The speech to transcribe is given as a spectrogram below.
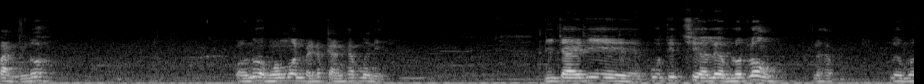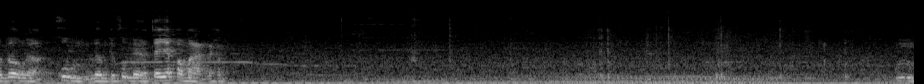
ปั่นดู เอาหนัวหัวมวนไปนับกันครับมื่อนี้ ดีใจที่ผู้ติดเชื้อเริ่มลดลงนะครับ เริ่มลดลงแล้วคุ้มเริ่มจะคุ้มได้แล้วแต่อย่าประมาทนะครับอืม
